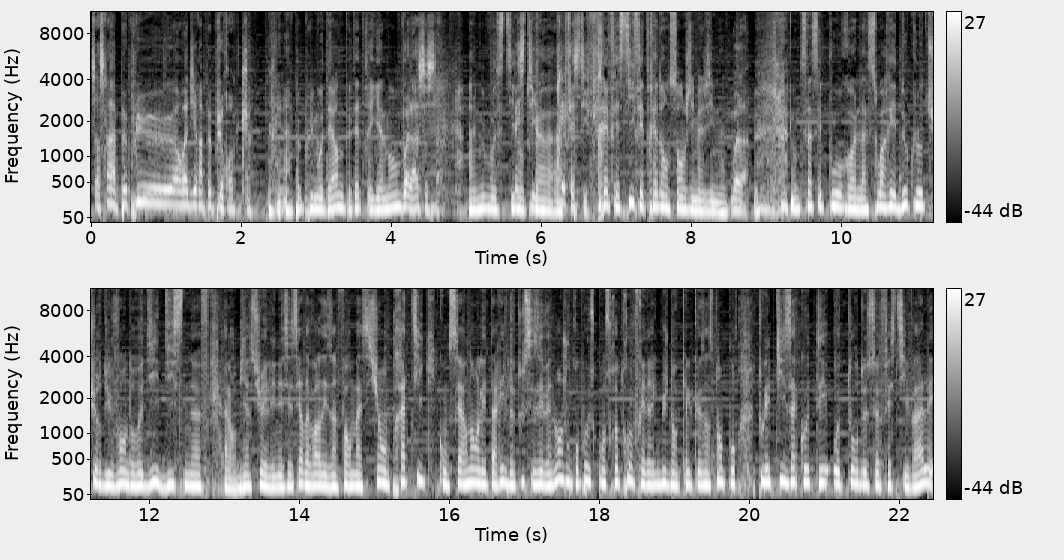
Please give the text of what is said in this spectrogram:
ça sera un peu plus, euh, on va dire, un peu plus rock. Un peu plus moderne peut-être également. Voilà, c'est ça. Un nouveau style Festif, en tout cas. très festif. Très festif et très dansant, j'imagine. Voilà. Donc ça, c'est pour euh, la soirée de clôture du vendredi 19. Alors bien sûr, il est nécessaire d'avoir des informations pratiques concernant les tarifs de tous ces événements. Je vous propose qu'on se retrouve, Frédéric Buche, dans quelques instants pour tous les petits à côté autour de ce festival.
